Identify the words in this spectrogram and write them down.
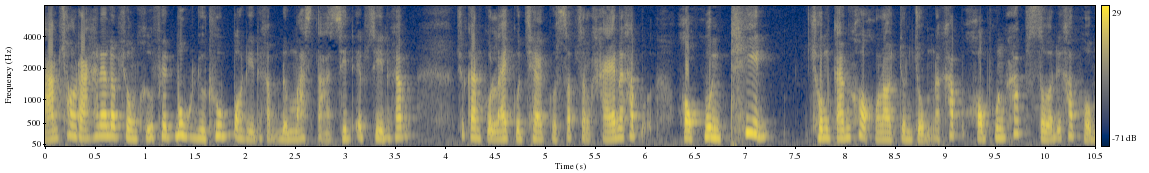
3 ช่องทางให้ได้รับชมคือ Facebook YouTube บอดีนะครับ The Master Seed FC นะครับช่วยกันกดไลค์กดแชร์กด Subscribe นะครับ ขอบคุณที่ชมการวิเคราะห์ของเราจนจบนะครับ ขอบคุณครับ สวัสดีครับผม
